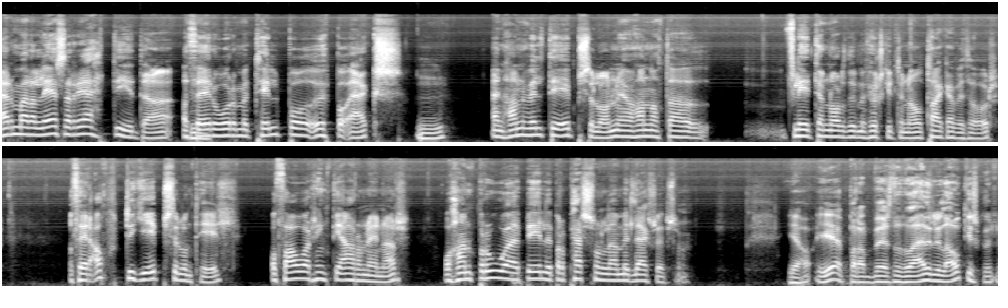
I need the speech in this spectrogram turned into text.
er maður að lesa rétt í þetta að þeir voru með tilbóð upp á X mm. en hann vildi Y ef hann átti að flytja norður með fjölskylduna og taka við Þór. Og þeir áttu ekki Y til og þá var hringt í Aron Einar og hann brúaði bilið bara persónulega milli X og Y. Já, ég er bara veist þetta eðlilega ákískul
